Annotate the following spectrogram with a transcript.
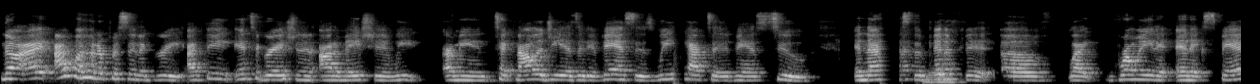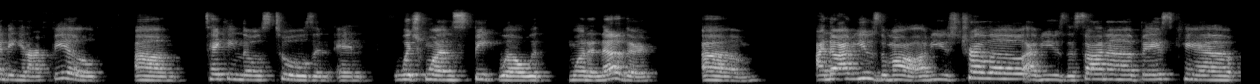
No, I I 100% agree. I think integration and automation, we I mean, technology as it advances, we have to advance too. And that's the benefit of like growing and expanding in our field, um, taking those tools and, and which ones speak well with one another. Um, I know I've used them all. I've used Trello, I've used Asana, Basecamp,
